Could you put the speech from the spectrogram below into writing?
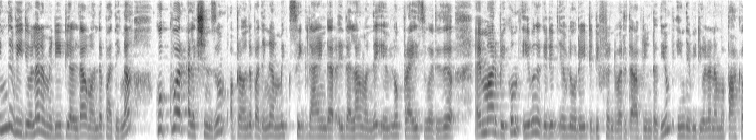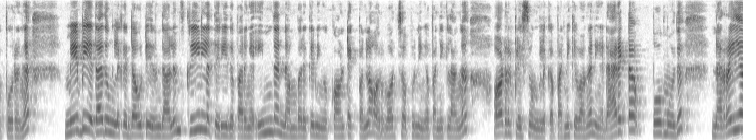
இந்த வீடியோவில் நம்ம டீட்டெயில்டாக வந்து பார்த்திங்கன்னா குக்வேர் கலெக்ஷன்ஸும் அப்புறம் வந்து பார்த்திங்கன்னா மிக்ஸி கிரைண்டர் இதெல்லாம் வந்து எவ்வளோ ப்ரைஸ் வருது? எம்ஆர்பிக்கும் இவங்க எவ்வளோ ரேட் டிஃப்ரெண்ட் வருது? அப்படின்றதையும் இந்த வீடியோவில் நம்ம பார்க்க போகிறோங்க மேபி ஏதாவது உங்களுக்கு டவுட் இருந்தாலும் ஸ்க்ரீனில் தெரியுது பாருங்கள் இந்த நம்பருக்கு நீங்கள் காண்டாக்ட் பண்ணலாம். ஒரு வாட்ஸ்அப்பும் நீங்கள் பண்ணிக்கலாங்க. ஆர்டர் ப்ளேஸும் உங்களுக்கு பண்ணிக்குவாங்க. நீங்கள் டைரெக்டாக போகும்போது நிறையா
